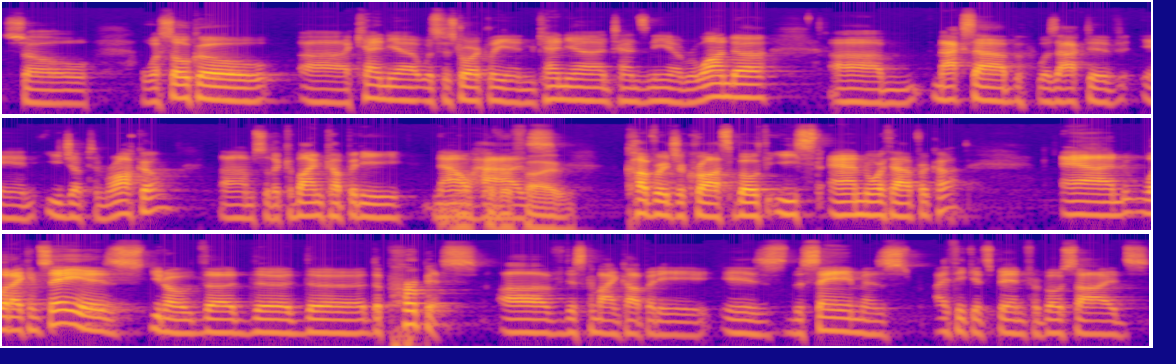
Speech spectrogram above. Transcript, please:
So Wasoko, uh, Kenya was historically in Kenya, Tanzania, Rwanda. Um, Maxab was active in Egypt and Morocco. Um, so the combined company now has five. coverage across both East and North Africa. And what I can say is, you know, the the the the purpose of this combined company is the same as I think it's been for both sides,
